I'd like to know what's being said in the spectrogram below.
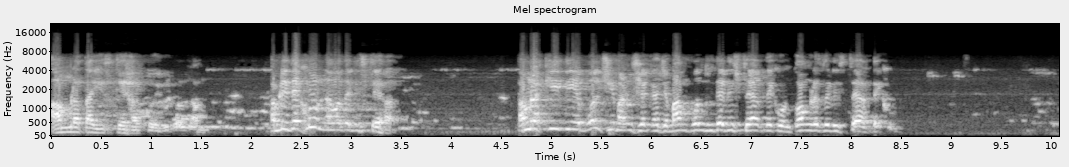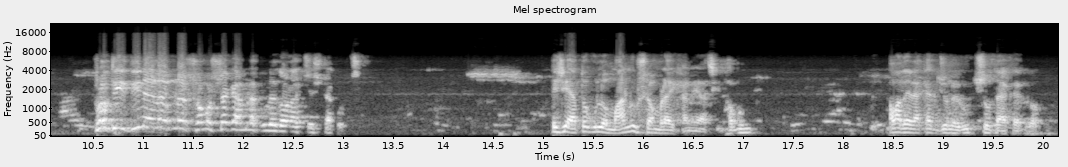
আমরা তাই ইস্তেহার তৈরি করলাম। আপনি দেখুন আমাদের ইস্তেহার আমরা কি দিয়ে বলছি মানুষের কাছে? বামপন্থীদের ইস্তেহার দেখুন, কংগ্রেসের ইস্তেহার দেখুন। প্রতিদিনের আপনার সমস্যাকে আমরা তুলে ধরার চেষ্টা করছি। এই যে এতগুলো মানুষ আমরা এখানে আছি, ভাবুন। আমাদের এক একজনের উচ্চতা এক এক রকম।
